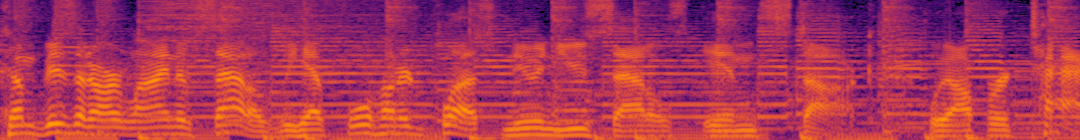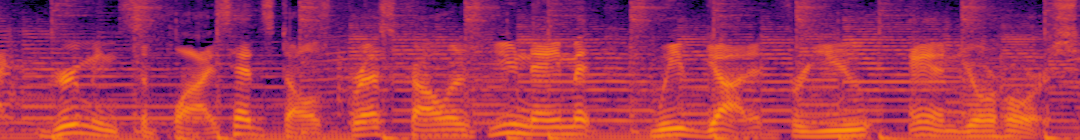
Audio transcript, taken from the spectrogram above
Come visit our line of saddles. We have 400 plus new and used saddles in stock. We offer tack, grooming supplies, headstalls, breast collars, you name it, we've got it for you and your horse.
